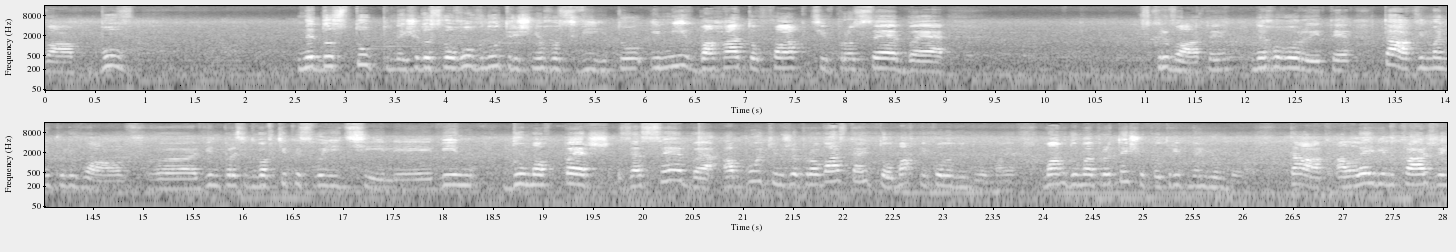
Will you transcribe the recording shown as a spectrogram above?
вам, був недоступний щодо свого внутрішнього світу і міг багато фактів про себе скривати, не говорити. Так, він маніпулював, е, він переслідував тільки свої цілі. Він думав перш за себе, а потім вже про вас та й то. Мах ніколи не думає. Мах думає про те, що потрібно йому. Так, але він каже,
